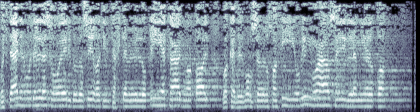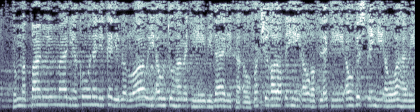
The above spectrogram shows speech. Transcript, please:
والثاني المدلس ويرد بصيغة تحتمل اللقية كعن وقال وكذا المرسل الخفي من معاصر لم يلقى. ثم الطعن إما أن يكون لكذب الراوي أو تهمته بذلك أو فحش غلطه أو غفلته أو فسقه أو وهمه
